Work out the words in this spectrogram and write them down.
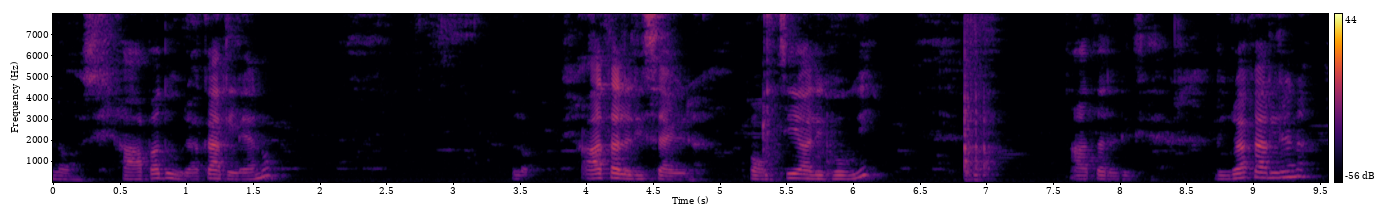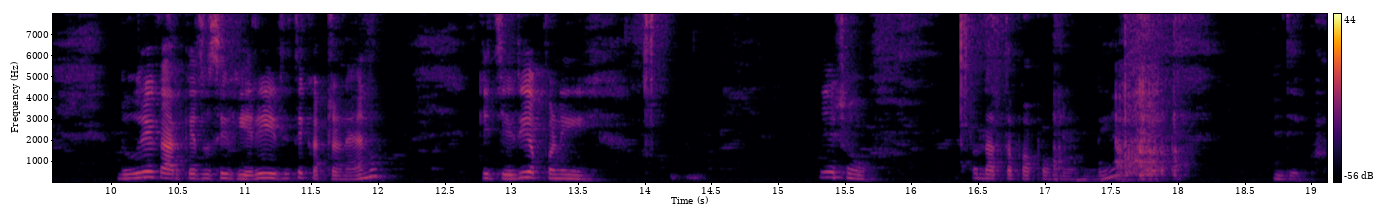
ਲਓ ਜੀ, ਆਪਾਂ ਦੂਰਾ ਕਰ ਲਿਆ ਨੂੰ ਲਓ, ਆਹ ਤਲੜੀ ਸਾਈਡ ਪਹੁੰਚੀ ਵਾਲੀ ਹੋਊਗੀ ਆਹ ਤਲੜੀ ਦੂਰਾ ਕਰ ਲੈਣਾ ਦੂਰੇ ਕਰਕੇ ਤੁਸੀਂ ਫਿਰ ਹੀ ਇਹਦੇ ਤੇ ਕੱਟਣਾ ਇਹਨੂੰ ਕਿ ਜਿਹੜੀ ਆਪਣੀ, ਇਹ ਸੋ ਲੱਤ ਆਪਾਂ ਪਾਉਣੀ ਹੁੰਦੀ ਆ ਦੇਖੋ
